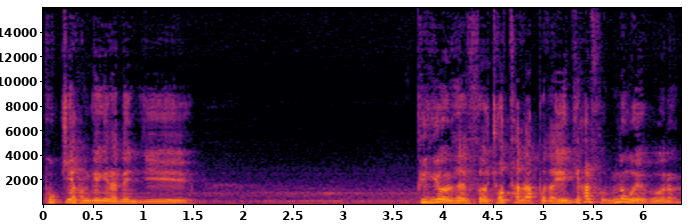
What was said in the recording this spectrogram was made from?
국제 환경이라든지 비교를 해서 좋다 나쁘다 얘기할 수 없는 거예요, 그거는.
